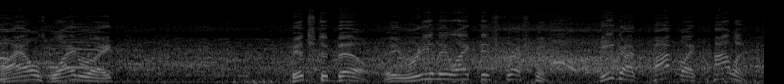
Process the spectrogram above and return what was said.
Miles wide right. Pitch to Bell. They really like this freshman. He got popped by Collins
